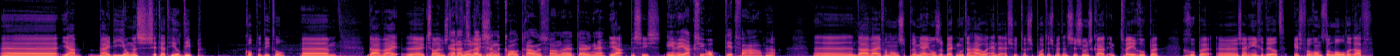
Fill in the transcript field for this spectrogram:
Uh, ja, bij die jongens zit het heel diep, kopt de titel. Um, daar wij, uh, ik zal even een stukje ja, dat, voorlezen. dat is een quote trouwens van uh, Teun, hè? Ja, precies. In reactie op dit verhaal. Ja. Uh, daar wij van onze premier onze bek moeten houden en de FC Utrecht supporters met een seizoenskaart in twee groepen, groepen zijn ingedeeld, is voor ons de lol eraf.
